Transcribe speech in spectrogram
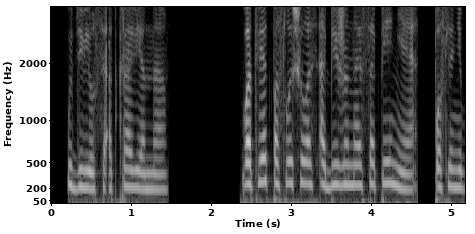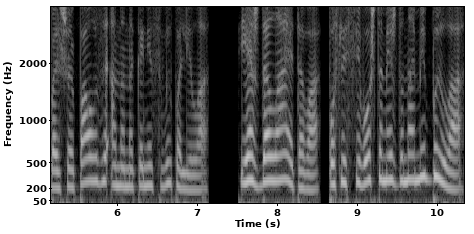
– удивился откровенно. В ответ послышалось обиженное сопение. После небольшой паузы она наконец выпалила. «Я ждала этого, после всего, что между нами было!»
